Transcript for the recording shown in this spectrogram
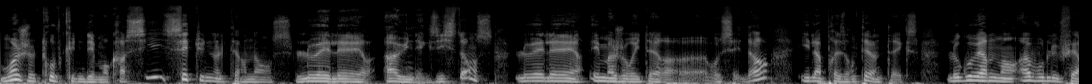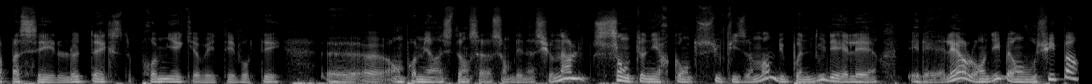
Moi, je trouve qu'une démocratie, c'est une alternance. Le LR a une existence. Le LR est majoritaire euh, au Sénat. Il a présenté un texte. Le gouvernement a voulu faire passer le texte premier qui avait été voté euh, en première instance à l'Assemblée nationale sans tenir compte suffisamment du point de vue des LR. Et les LR leur ont dit, ben, on ne vous suit pas.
